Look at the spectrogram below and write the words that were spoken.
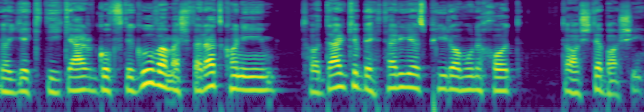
یا یکدیگر گفتگو و مشورت کنیم تا درک بهتری از پیرامون خود داشته باشیم.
